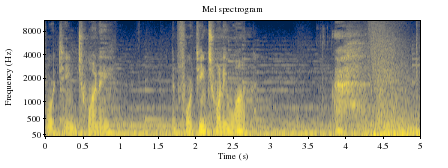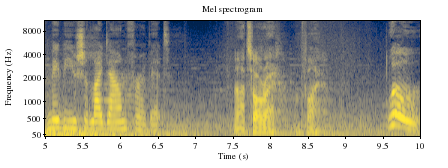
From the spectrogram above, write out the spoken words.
1420, and 1421. Maybe you should lie down for a bit. No, it's all right. I'm fine. Whoa,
